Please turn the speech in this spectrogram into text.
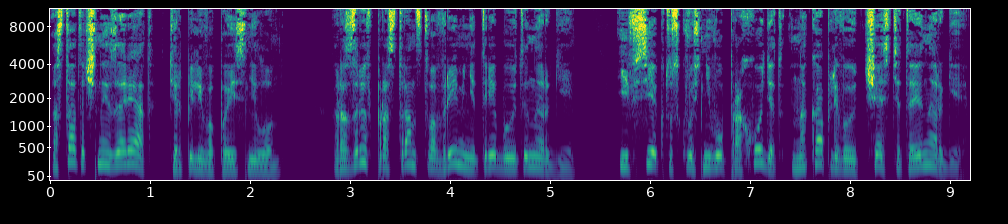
«Остаточный заряд», — терпеливо пояснил он. «Разрыв пространства-времени требует энергии, и все, кто сквозь него проходят, накапливают часть этой энергии.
